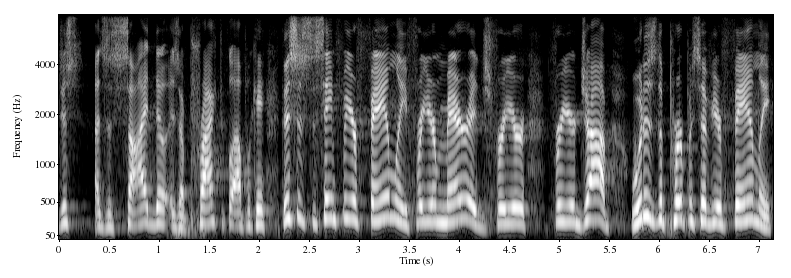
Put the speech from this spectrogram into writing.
just as a side note, as a practical application. This is the same for your family, for your marriage, for your for your job. What is the purpose of your family?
